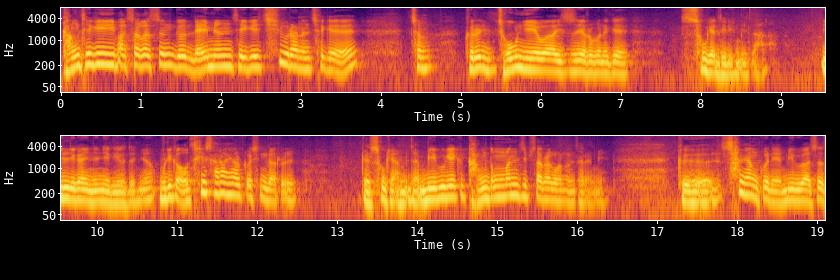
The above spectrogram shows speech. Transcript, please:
강태기 박사가 쓴 그 내면 세계 치유라는 책에 참 그런 좋은 예와 있어서 여러분에게 소개드립니다. 일리가 있는 얘기거든요. 우리가 어떻게 살아야 할 것인가를 그 소개합니다. 미국의 그 강동만 집사라고 하는 사람이 그 사냥꾼에 미국 와서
